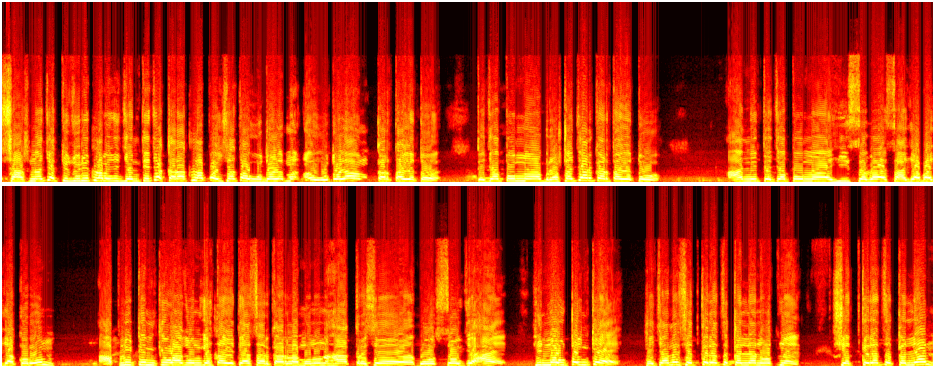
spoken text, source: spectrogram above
शासनाच्या तिजोरीतला म्हणजे जनतेच्या करातला पैशाचा उधळ उधळा करता येतं. त्याच्यातून भ्रष्टाचार करता येतो. आणि त्याच्यातून ही सगळं साजाबाजा करून आपली टिमकी वाजवून घेता येते सरकारला म्हणून हा कृषी महोत्सव जे आहे ही नौटंकी आहे. ह्याच्यानं शेतकऱ्याचं कल्याण होत नाही. शेतकऱ्याचं कल्याण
